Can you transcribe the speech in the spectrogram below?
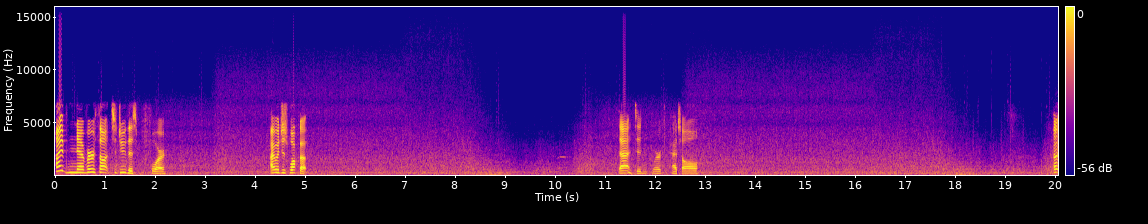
I've never thought to do this before. I would just walk up. That didn't work at all. Uh,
